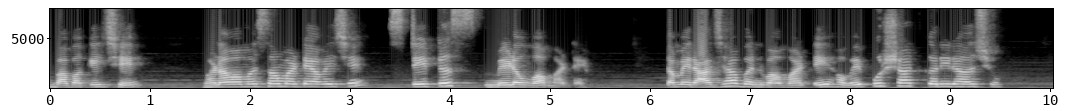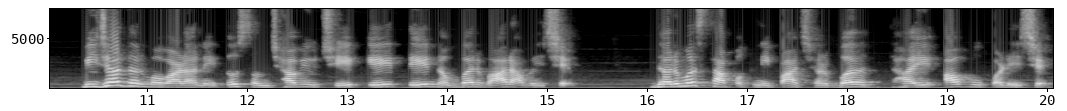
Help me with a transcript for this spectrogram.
બાબા કહે છે ભણાવવામાં શા માટે આવે છે? સ્ટેટસ મેળવવા માટે. તમે રાજા બનવા માટે હવે પુરુષાર્થ કરી રહ્યા છો. બીજા ધર્મવાળાને તો સમજાવ્યું છે કે તે નંબર વાર આવે છે. ધર્મ સ્થાપકની પાછળ બધાએ આવવું પડે છે.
